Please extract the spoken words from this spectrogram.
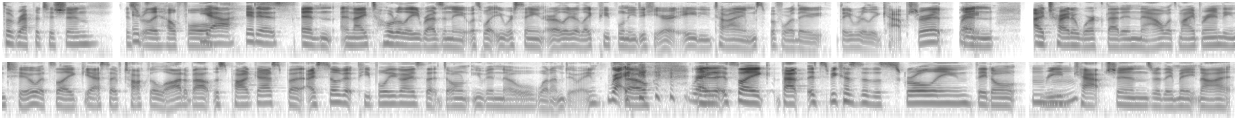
the repetition is It's- really helpful. Yeah, it is. And and I totally resonate with what you were saying earlier. Like people need to hear it 80 times before they they really capture it. Right. And I try to work that in now with my branding too. It's like, yes, I've talked a lot about this podcast, but I still get people, you guys, that don't even know what I'm doing. Right. So Right. and it's like that it's because of the scrolling. They don't Mhm. read captions or they may not.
